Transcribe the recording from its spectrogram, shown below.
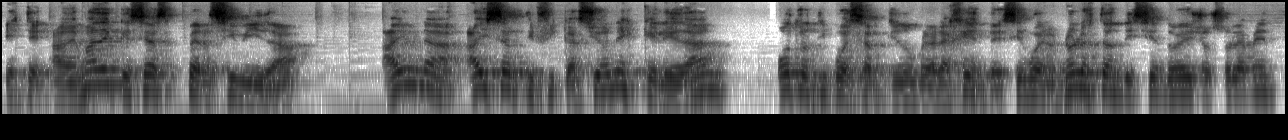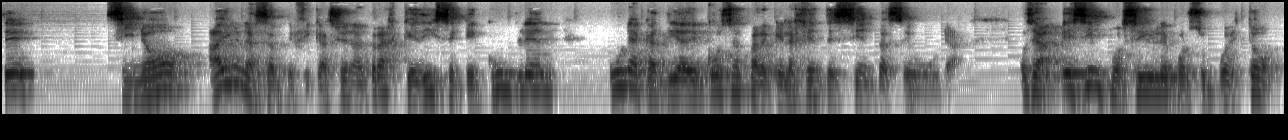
Este, además de que seas percibida, hay, una, hay certificaciones que le dan otro tipo de certidumbre a la gente. Es decir, bueno, no lo están diciendo ellos solamente, sino hay una certificación atrás que dice que cumplen una cantidad de cosas para que la gente se sienta segura. O sea, es imposible, por supuesto,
